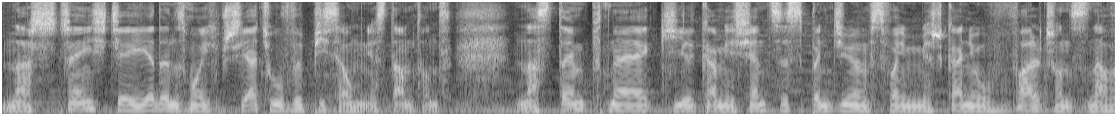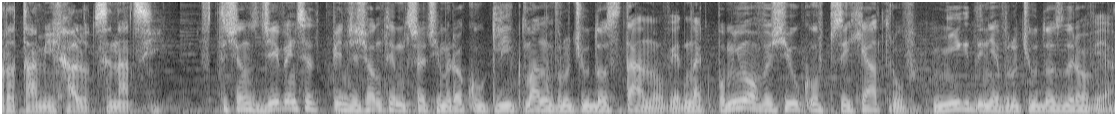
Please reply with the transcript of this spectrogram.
Na szczęście jeden z moich przyjaciół wypisał mnie stamtąd. Następne kilka miesięcy spędziłem w swoim mieszkaniu walcząc z nawrotami halucynacji. W 1953 roku Glickman wrócił do Stanów, jednak pomimo wysiłków psychiatrów nigdy nie wrócił do zdrowia.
